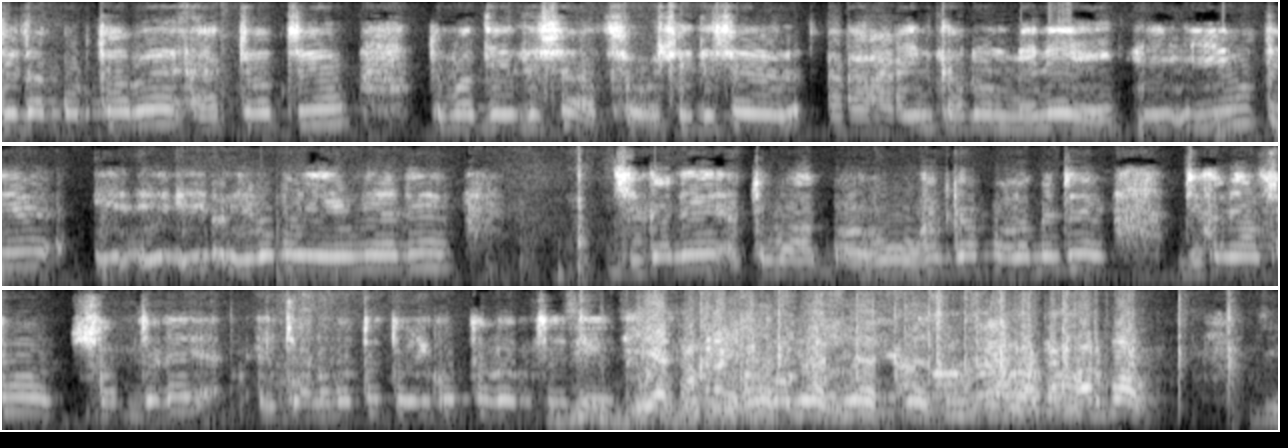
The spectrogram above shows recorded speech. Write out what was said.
যেটা করতে হবে একটা হচ্ছে তোমরা যে দেশে আছো সেই দেশের আইন কানুন মেনে ইউতে ইউরোপিয়ান ইউনিয়নে যেখানে তোমার ওখানকার পার্লামেন্টে যেখানে আছো সব জায়গায় এই জনমত তৈরি করতে হবে। জি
